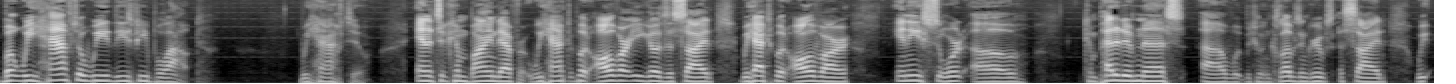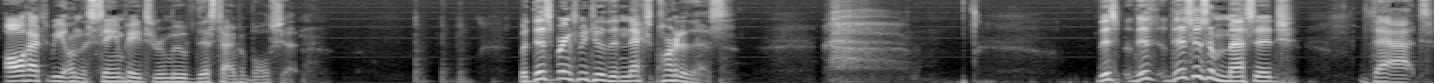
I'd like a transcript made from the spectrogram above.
But we have to weed these people out. We have to. And it's a combined effort. We have to put all of our egos aside. We have to put all of our any sort of competitiveness uh, between clubs and groups aside, we all have to be on the same page to remove this type of bullshit. But this brings me to the next part of this. This this this is a message that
